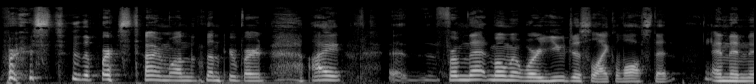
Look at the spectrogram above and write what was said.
first the first time on the Thunderbird I uh, from that moment where you just like lost it and then uh,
